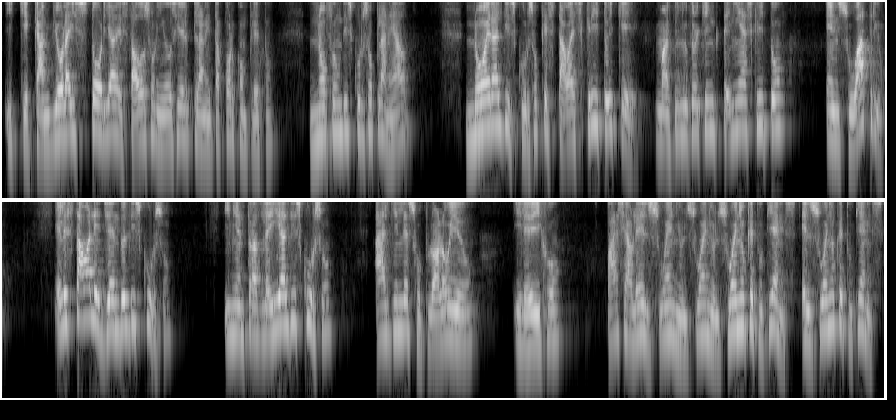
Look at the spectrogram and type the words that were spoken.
y que cambió la historia de Estados Unidos y del planeta por completo, no fue un discurso planeado no era el discurso que estaba escrito y que Martin Luther King tenía escrito en su atrio. Él estaba leyendo el discurso y mientras leía el discurso, alguien le sopló al oído y le dijo, Parce, hable del sueño, el sueño, el sueño que tú tienes, el sueño que tú tienes.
